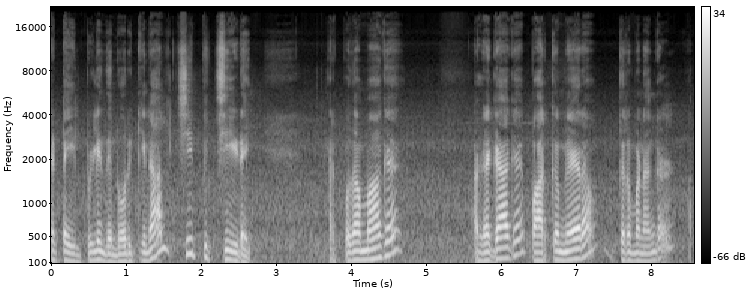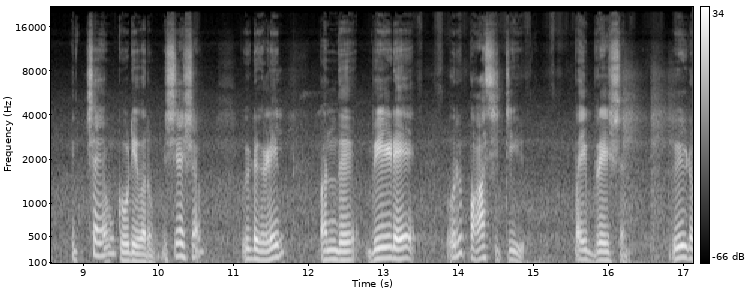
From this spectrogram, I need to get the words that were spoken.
கட்டையில் பிழிந்து நொறுக்கினால் சீப்பிச்சீடை. அற்புதமாக அழகாக பார்க்கும் நேரம். திருமணங்கள் நிச்சயம் கூடி வரும். விசேஷம் வீடுகளில் வந்து வீடே ஒரு பாசிட்டிவ் வைப்ரேஷன் வீடு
